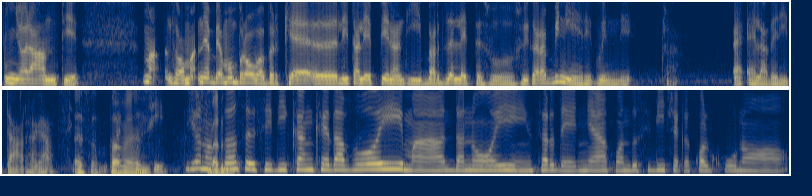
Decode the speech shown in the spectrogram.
ignoranti. Ma insomma, ne abbiamo prova perché eh, l'Italia è piena di barzellette su- sui carabinieri, quindi cioè, è, è la verità, ragazzi. Esattamente. È così. Io non Bar- so se si dica anche da voi, ma da noi in Sardegna, quando si dice che qualcuno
